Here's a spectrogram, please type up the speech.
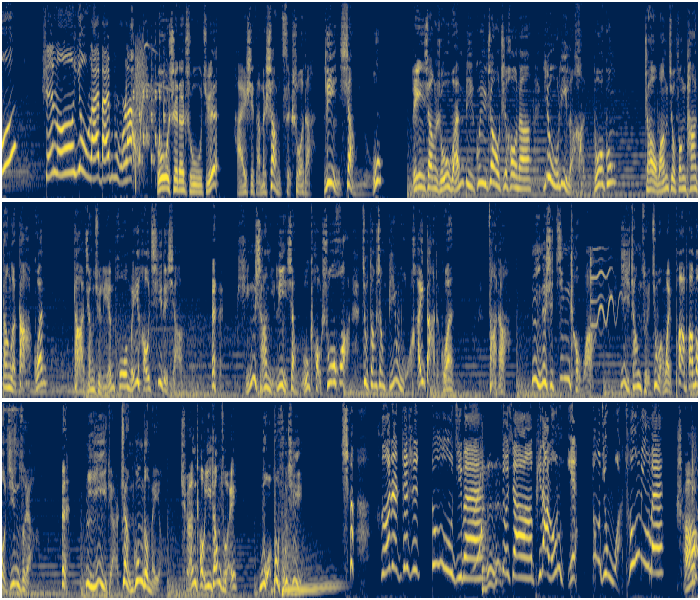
神龙又来摆谱了。故事的主角还是咱们上次说的蔺相如。蔺相如完璧归赵之后呢，又立了很多功，赵王就封他当了大官。大将军廉颇没好气的想：，嘿嘿，凭啥你蔺相如靠说话就当上比我还大的官？咋的？你那是金口啊，一张嘴就往外啪啪冒金子呀！哼！你一点战功都没有，全靠一张嘴，我不服气。切，合着这是妒忌呗？就像皮大龙你妒忌我聪明呗？啥？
